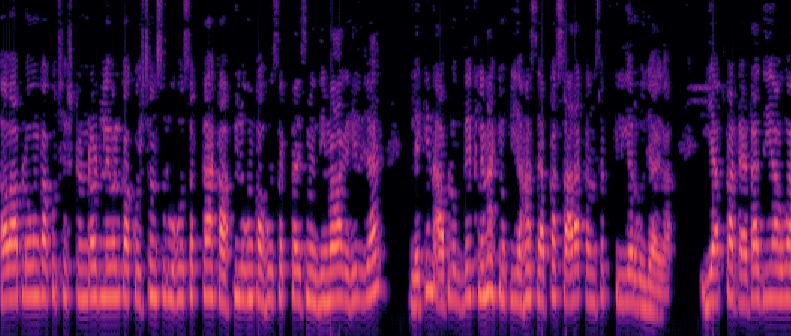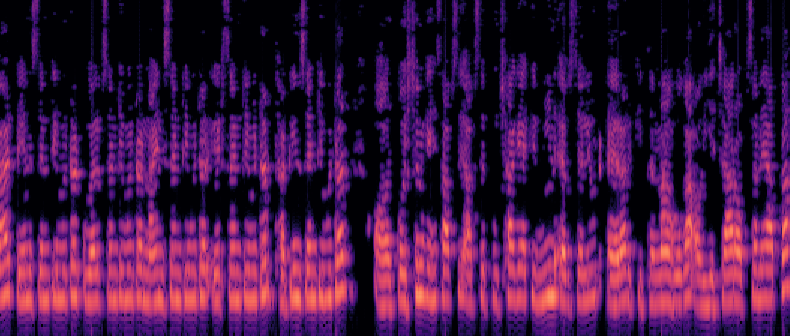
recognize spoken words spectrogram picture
अब आप लोगों का कुछ स्टैंडर्ड लेवल का क्वेश्चन शुरू हो सकता है, काफ़ी लोगों का हो सकता है, इसमें दिमाग हिल जाए, लेकिन आप लोग देख लेना, क्योंकि यहाँ से आपका सारा कंसेप्ट क्लियर हो जाएगा। ये आपका डाटा दिया हुआ है ten centimetre twelve centimetre nine centimetre eight centimetre thirteen centimetre और क्वेश्चन के हिसाब से आपसे पूछा गया कि मीन एब्सोल्यूट एरर कितना होगा, और ये चार ऑप्शन है आपका।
